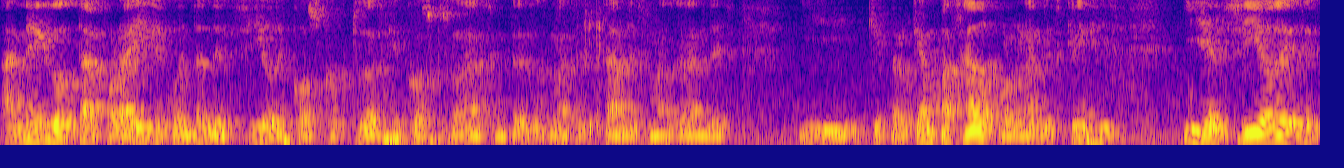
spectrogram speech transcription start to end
anécdota por ahí que cuentan del CEO de Costco, tú sabes que Costco es una de las empresas más estables, más grandes, y que, pero que han pasado por grandes crisis, y el CEO de,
